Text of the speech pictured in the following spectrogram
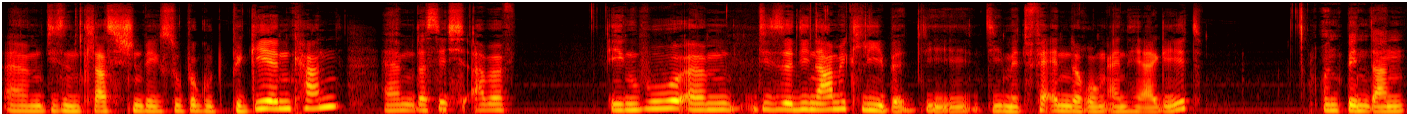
ähm, diesen klassischen Weg super gut begehen kann, ähm, dass ich aber irgendwo ähm, diese Dynamik liebe, die, die mit Veränderung einhergeht. Und bin dann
